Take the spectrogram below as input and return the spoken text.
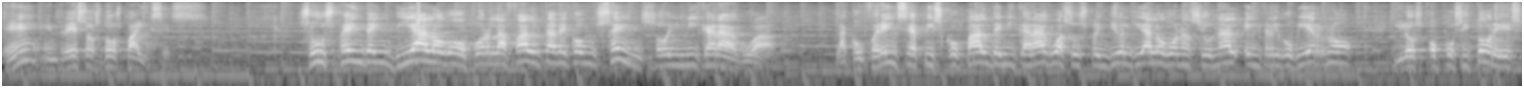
¿eh? entre esos dos países. Suspenden diálogo por la falta de consenso en Nicaragua. La Conferencia Episcopal de Nicaragua suspendió el diálogo nacional entre el gobierno y los opositores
